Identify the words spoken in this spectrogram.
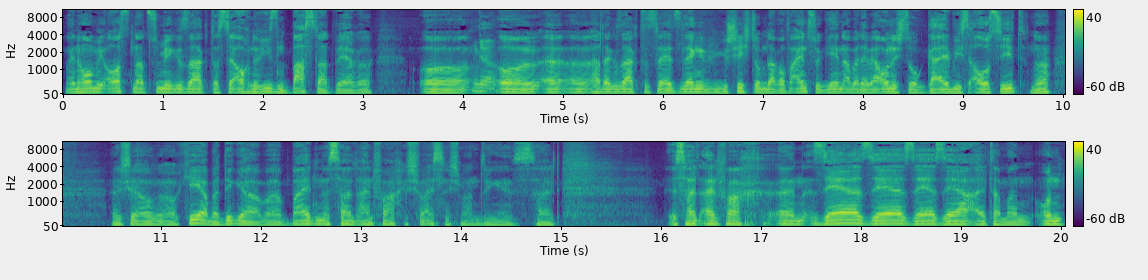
Mein Homie Austin hat zu mir gesagt, dass der auch ein riesen Bastard wäre. Uh, ja. uh, uh, hat er gesagt, das wäre jetzt längere Geschichte, um darauf einzugehen, aber der wäre auch nicht so geil, wie es aussieht. Ne? Ich, okay, aber Digga, aber Biden ist halt einfach, ich weiß nicht, man, Digga, es ist halt, ist halt einfach ein sehr, sehr, sehr, sehr alter Mann. Und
